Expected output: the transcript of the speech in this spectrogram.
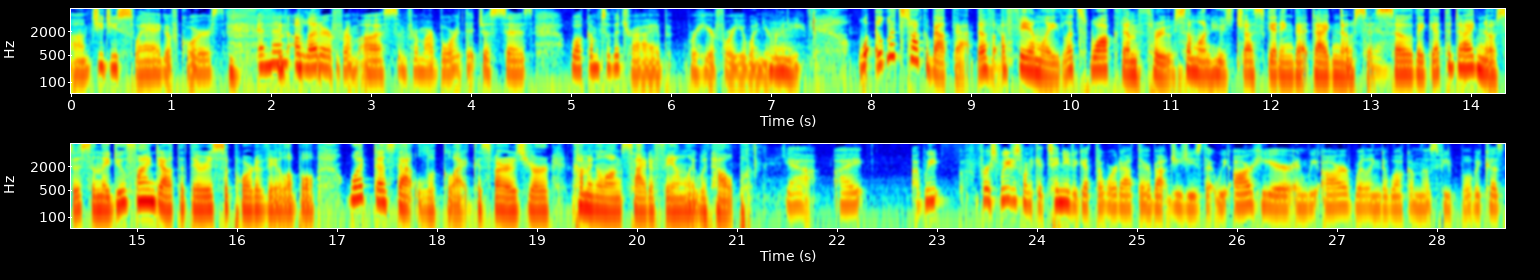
Um, Gigi's swag, of course. And then a letter from us and from our board that just says, Welcome to the tribe. We're here for you when you're ready. Well, let's talk about that. A, a family. Let's walk them through someone who's just getting that diagnosis. So they get the diagnosis and they do find out that there is support available. What does that look like as far as you're coming alongside a family with help? Yeah, I we first we just want to continue to get the word out there about Gigi's that we are here and we are willing to welcome those people because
